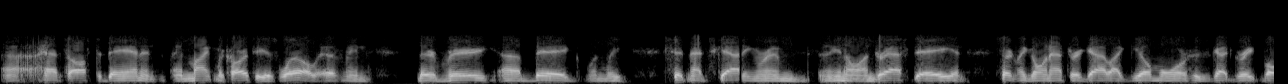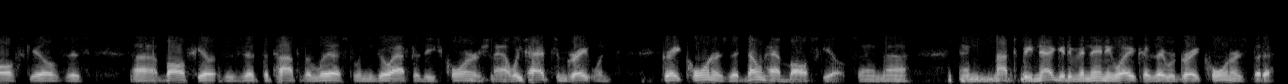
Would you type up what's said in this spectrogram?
uh, hats off to Dan and, and Mike McCarthy as well. I mean, they're very uh, big when we sit in that scouting room, you know, on draft day, and certainly going after a guy like Gilmore who's got great ball skills is uh, ball skills is at the top of the list when you go after these corners. Now we've had some great ones, great corners that don't have ball skills, and uh, and not to be negative in any way because they were great corners, but a uh,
